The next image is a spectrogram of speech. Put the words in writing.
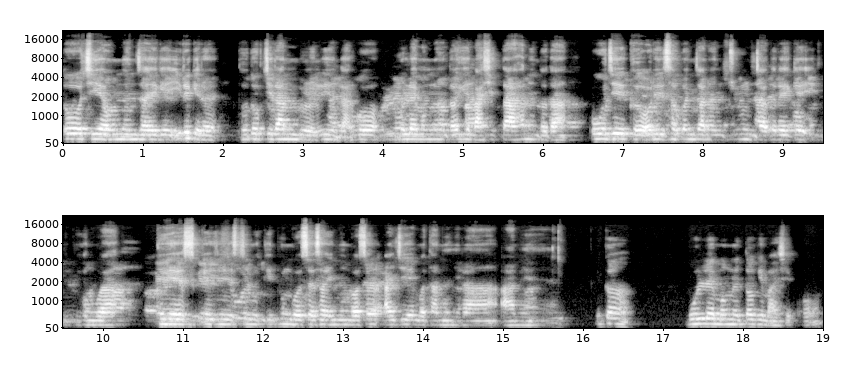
또 지혜 없는 자에게 이르기를 도둑질한 물이 나고 몰래 먹는 떡이 맛있다 하는도다 오직 그 어리석은 자는 죽은 자들에게 이른과 그의 스케지 깊은 곳에서 있는 것을 알지 못하느니라 아멘 그러니까 몰래 먹는 떡이 맛있고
